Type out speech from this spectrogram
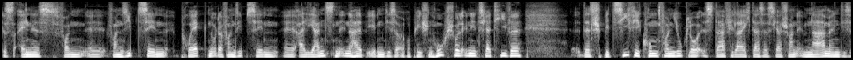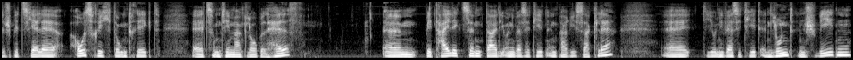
ist eines von, äh, von 17 Projekten oder von 17 äh, Allianzen innerhalb eben dieser europäischen Hochschulinitiative das Spezifikum von Juglo ist da vielleicht, dass es ja schon im Namen diese spezielle Ausrichtung trägt äh, zum Thema Global Health. Ähm, beteiligt sind da die Universitäten in Paris-Saclay, äh, die Universität in Lund in Schweden,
